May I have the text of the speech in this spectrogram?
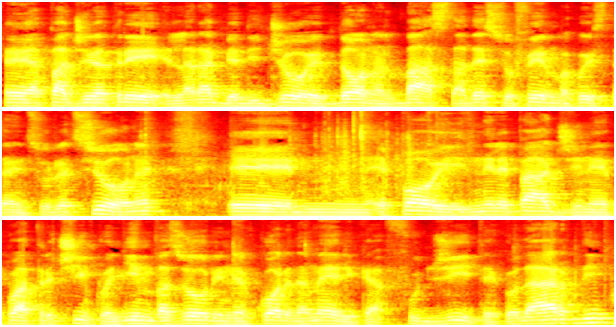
eh, a pagina 3 la rabbia di Joe e Donald basta, adesso ferma questa insurrezione, e, mm, e, poi nelle pagine 4 e 5 gli invasori nel cuore d'America, fuggite codardi,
